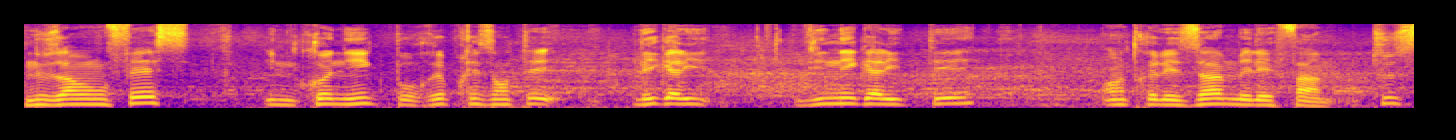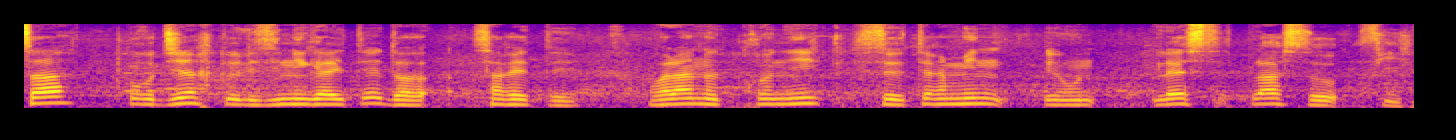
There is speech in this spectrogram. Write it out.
Nous avons fait une chronique pour représenter l'inégalité entre les hommes et les femmes. Tout ça pour dire que les inégalités doivent s'arrêter. Voilà, notre chronique se termine et on laisse place aux filles.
